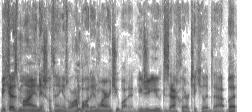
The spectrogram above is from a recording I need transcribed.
because my initial thing is, well, I'm bought in. Why aren't you bought in? You you exactly articulated that. But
